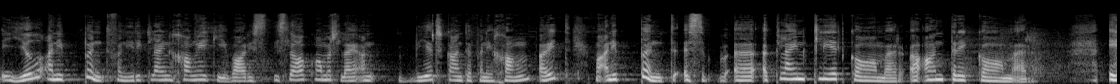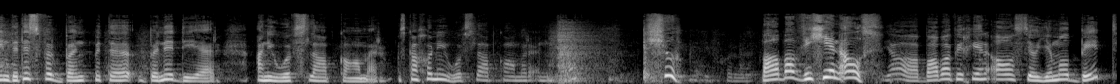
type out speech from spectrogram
heel aan die punt van hierdie klein gangetjie waar die, die slaapkamers lê aan weerskante van die gang uit, maar aan die punt is 'n uh, klein kleedkamer, 'n aantrekkamer en dit is verbind met 'n binnedeur aan die hoofslaapkamer. Ons kan gou in die hoofslaapkamer ingaan. Sjoe. Baba Wiggie en als. Ja, Baba Wiggie en als jou hemelbed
